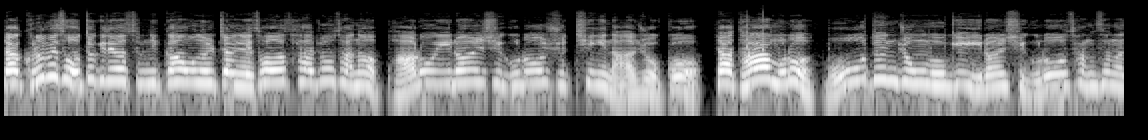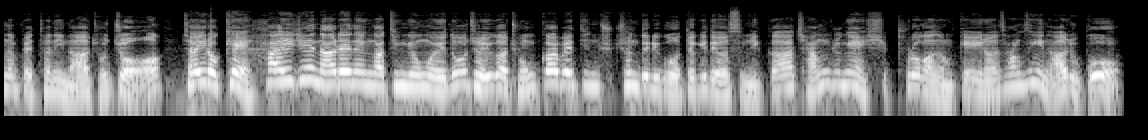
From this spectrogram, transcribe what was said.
자 그러면서 어떻게 되었습니까? 오늘 장에서 사조산업 바로 이런 식으로 슈팅이 나와주었고 자 다음으로 모든 종목이 이런 식으로 상승하는 패턴이 나와줬죠. 자 이렇게 하이젠 RNM 같은 경우에도 저희가 종가 베팅 추천드리고 어떻게 되었습니까? 장중에 10%가 넘게 이런 상승이 나와줬고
